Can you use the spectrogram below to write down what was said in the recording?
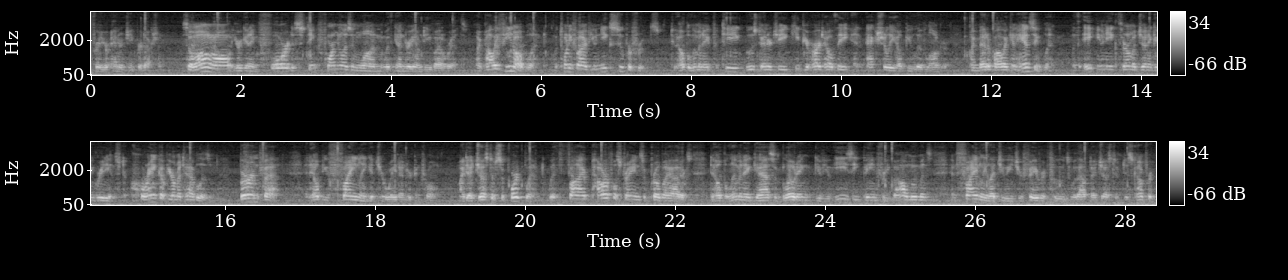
for your energy production. So all in all, you're getting four distinct formulas in one with Gundry MD Vital Reds. My polyphenol blend with 25 unique superfruits to help eliminate fatigue, boost energy, keep your heart healthy, and actually help you live longer. My metabolic enhancing blend with eight unique thermogenic ingredients to crank up your metabolism, burn fat, and help you finally get your weight under control my digestive support blend with five powerful strains of probiotics to help eliminate gas and bloating, give you easy, pain-free bowel movements, and finally let you eat your favorite foods without digestive discomfort.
